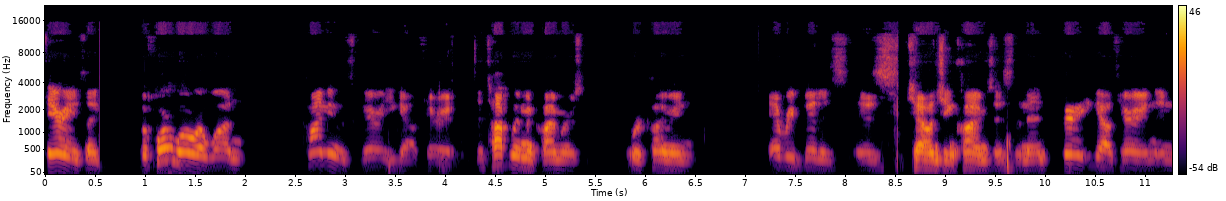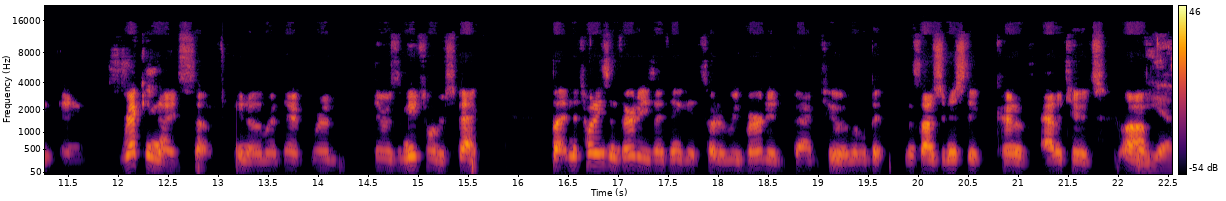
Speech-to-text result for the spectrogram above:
theory is like before World War One, climbing was very egalitarian. The top women climbers were climbing every bit as, as challenging climbs as the men. Very egalitarian and, and recognized so. You know, where, there, where there was a mutual respect. But in the 20s and 30s, I think it sort of reverted back to a little bit misogynistic kind of attitudes. Um, yeah.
